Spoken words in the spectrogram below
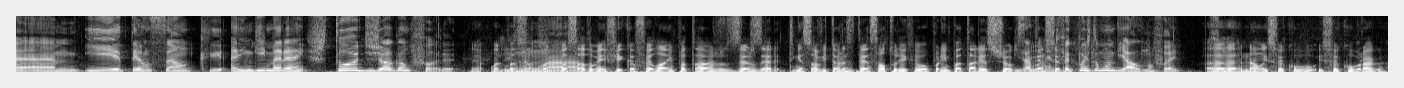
Um, e atenção que em Guimarães todos jogam fora. Yeah, o ano, passado, o ano há- passado o Benfica foi lá empatar 0-0, tinha só vitórias até essa altura e acabou por empatar esse jogo. vai Exatamente, ser, foi depois do Mundial, não foi? Ah, não, isso foi, com, o- isso foi com o Braga.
